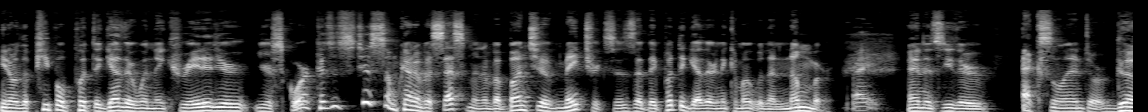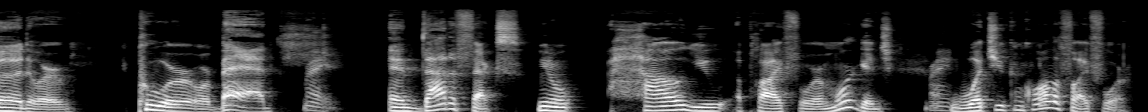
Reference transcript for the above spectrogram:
you know, the people put together when they created your, your score. Cause it's just some kind of assessment of a bunch of matrices that they put together and they come out with a number right. and it's either excellent or good or poor or bad Right. and that affects you know how you apply for a mortgage Right. what you can qualify for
